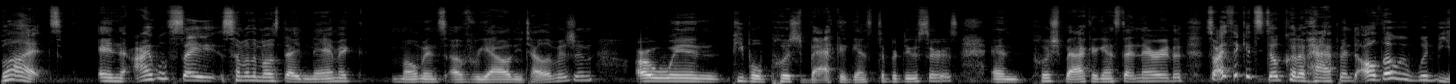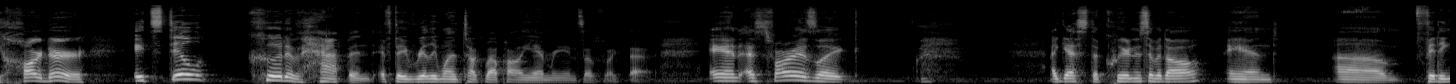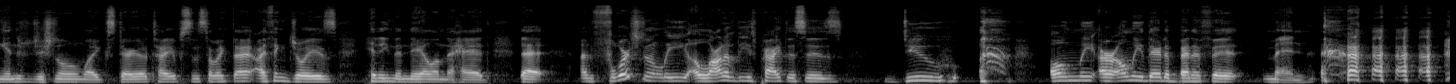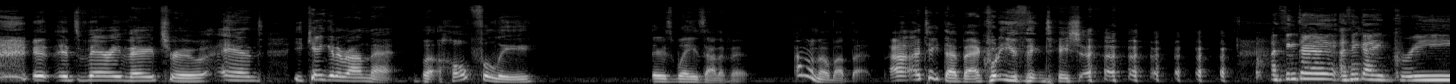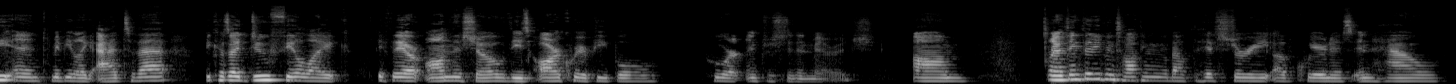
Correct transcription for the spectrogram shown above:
But and I will say some of the most dynamic moments of reality television are when people push back against the producers and push back against that narrative. So I think it still could have happened, although it would be harder. It still could have happened if they really wanted to talk about polyamory and stuff like that. And as far as like, I guess the queerness of it all and um, fitting into traditional like stereotypes and stuff like that, I think Joy is hitting the nail on the head. That unfortunately, a lot of these practices do only are only there to benefit men. it, it's very very true, and you can't get around that. But hopefully, there's ways out of it. I don't know about that. I, I take that back. What do you think, Tasha? I think I I think I agree and maybe like add to that because I do feel like if they are on the show, these are queer people who are interested in marriage. Um and I think that even talking about the history of queerness and how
